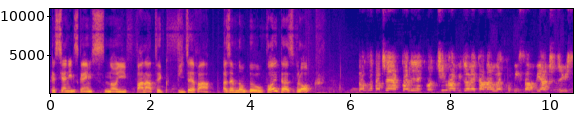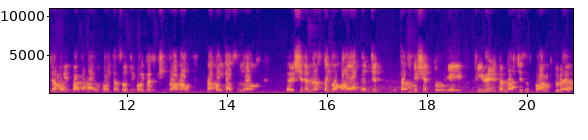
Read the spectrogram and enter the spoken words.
Christianix Games, no i Fanatyk Widzewa. A ze mną był Wojtas Vlog. Do zobaczenia w kolejnych odcinkach widzowie kanału Jakubisa. Wbijajcie oczywiście na moje dwa kanały Wojtas Vlog i Wojtas Psi Kanał. Na Wojtas Vlog e, 17 maja będzie zacznie się turniej w FIFA 17 z zespołami, które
